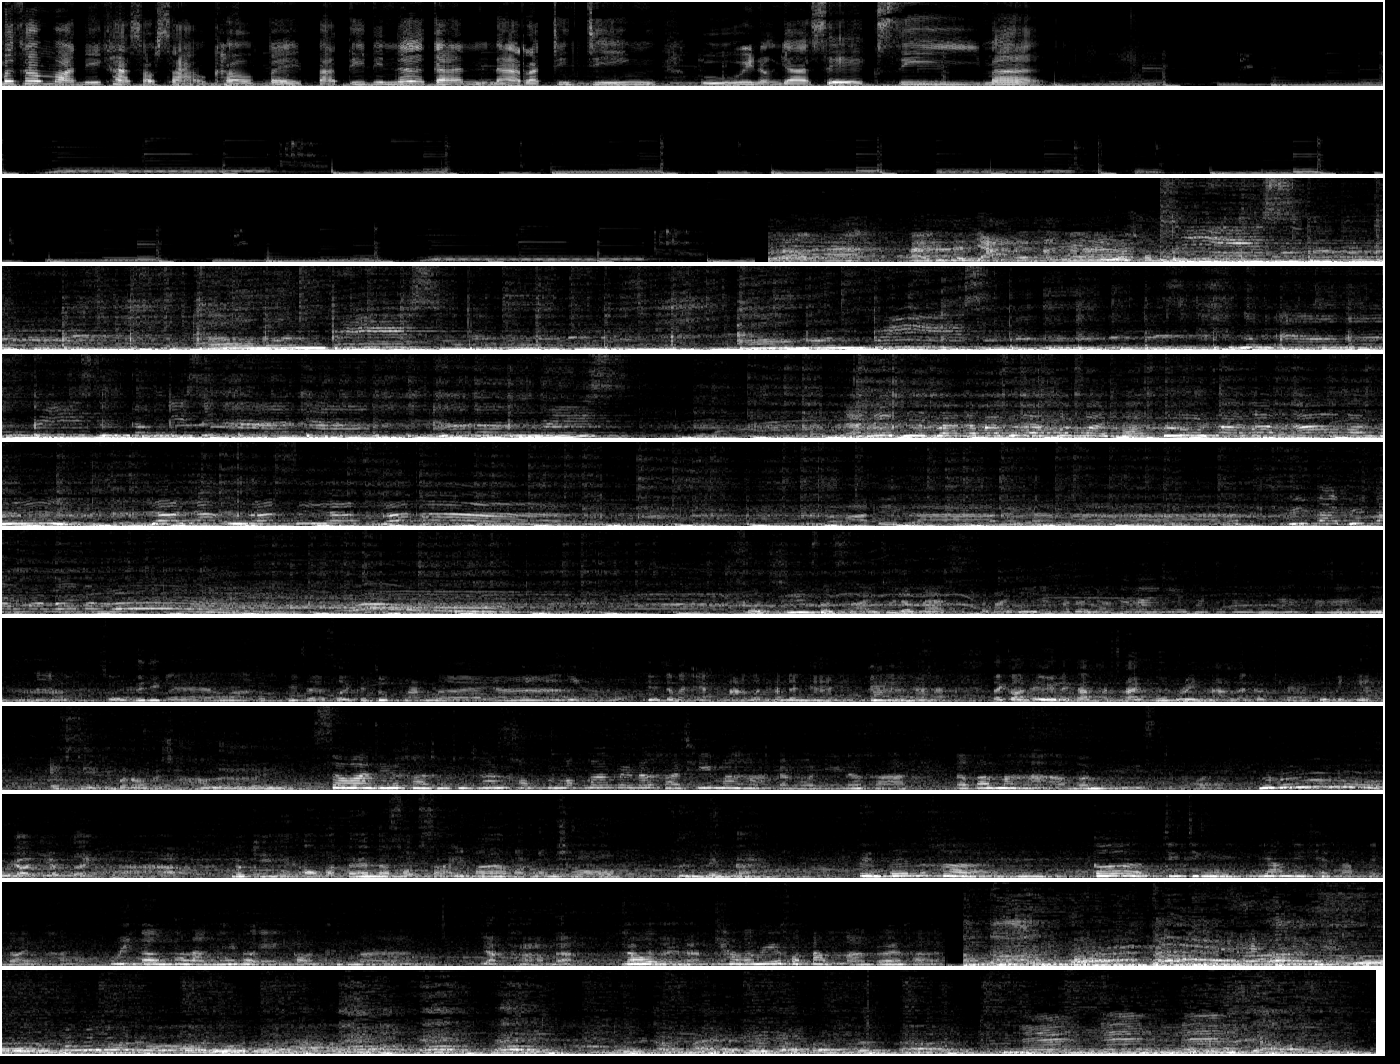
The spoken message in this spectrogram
เมื่อค่ำวานนี้ค่ะสาวๆเขาไปปาร์ตี้ดินเนอร์กัน น่ารักจริงๆ อุ้ยน้องยาเซ็กซี่มากเรานะฮะใครที่เดินยักษ์ไปผ่านมาหรือว่าชม คือแบรนด์ a m b a s s a d o r คนใหม่ของ Blue Diamond Almond b r e e ยายาอุรัสเซียสมาสวัสดีครับยายาครับครีดได้ครีดได้มาเลยมาเลย สดชื่นสดใส to the max สบายดีนะครับยายาสครับ บายดีค่ะสบายดีนะ ดีครับ สวยขึ้นอีกแล้วอะทุกครั้งที่เจอสวยขึ้นทุกครั้งเลยอะย่าหิว เดี๋ยวจะมาแอบถามว่าทำยังไง ได้เลยค่ะ แต่ก่อนอื่นนะครับทักทายผู้บริหารและก็แขกผู้มีเกียรติ FC ที่มารอแต่เช้าเลย สวัสดีค่ะทุกทุกๆท่านขอบคุณมากๆเลยนะคะ ที่มาหากันวันนี้นะคะ แล้วก็มาหา almond breeze ด้วย วู้ฮู้ยอดเยี่ยมเลยครับ เมื่อกี้เห็นออกมาเต้นน่ะสดใสมากมาร่วมโชว์ตื่นเต้นนะ ตื่นเต้นค่ะ ก็จริงๆ ย่ามีเคล็ดลับนิดหน่อยค่ะเติมพลังให้ตัวเองก่อนขึ้นมาอยากถามนะทำยังไงฮะ แคลอรี่เขาต่ำมากด้วยค่ะ แหมคือจะแบบเอ๊ะเอ๊ะเอ๊ะ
